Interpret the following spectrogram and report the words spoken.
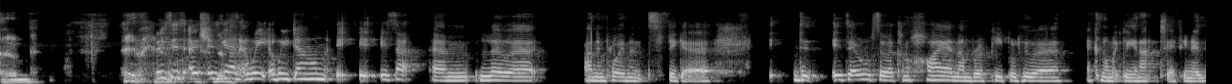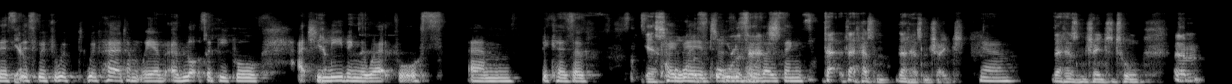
Um, anyway, This is again. Are we are we down? Is that um, lower unemployment figure? Is there also a kind of higher number of people who are economically inactive? You know, this, Yeah. this we've, we've we've heard, haven't we, of, of lots of people actually Yeah. leaving the workforce um, because of yes, all of, all and of all those things. that that hasn't that hasn't changed. Yeah, That hasn't changed at all. Um,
